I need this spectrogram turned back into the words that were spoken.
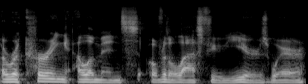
a recurring element over the last few years where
